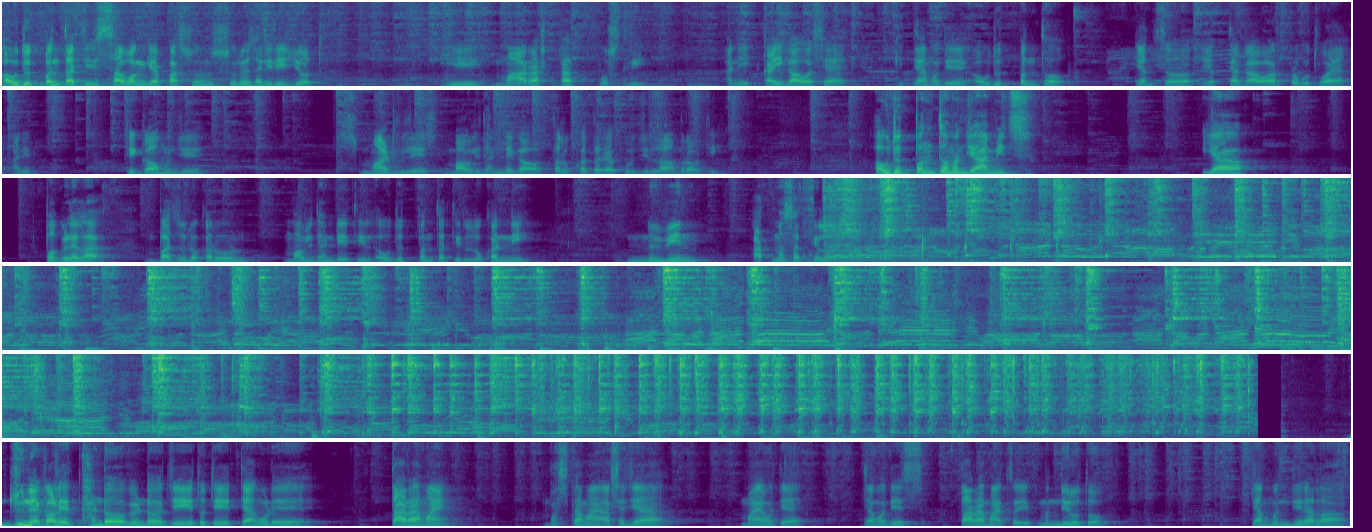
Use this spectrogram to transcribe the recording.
अवधूतपंथाची सावंग्यापासून सुरू झालेली ज्योत ही महाराष्ट्रात पोचली. आणि काही गाव असे आहे की त्यामध्ये अवधूत पंथ यांचं एक त्या गावावर प्रभुत्व आहे. आणि ते गाव म्हणजे स्मार्ट विलेज माऊली धांडे गाव तालुका दर्यापूर जिल्हा अमरावती. अवधूत पंथ म्हणजे आम्हीच. या पगड्याला बाजूला काढून माऊली धांडे येथील अवधूत पंथातील लोकांनी नवीन आत्मसात केलं जुन्या काळात खांड वेंड जे येत होते त्यामुळे तारामाय भस्कामाय अशा ज्या माया होत्या त्यामध्ये तारामायचं एक मंदिर होतं. त्या मंदिराला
